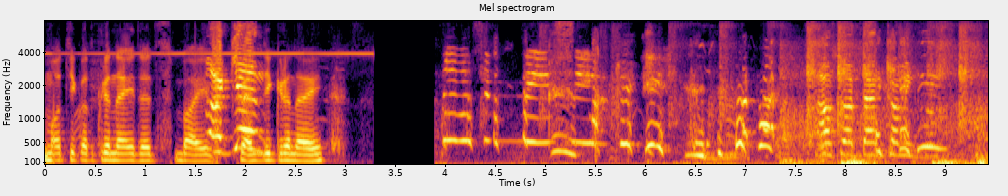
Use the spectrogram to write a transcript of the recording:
Moti got grenaded by Again! Sandy Grenade. That was amazing! Also a tank coming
